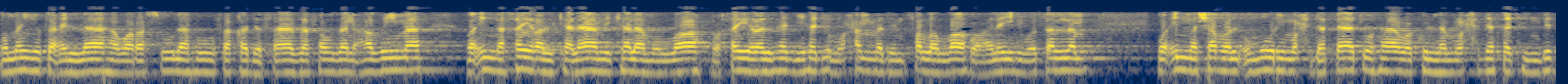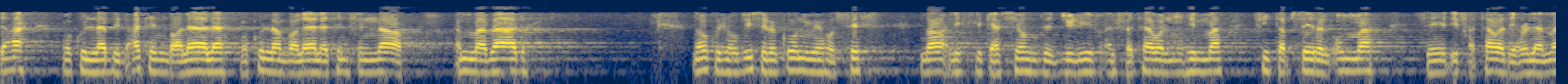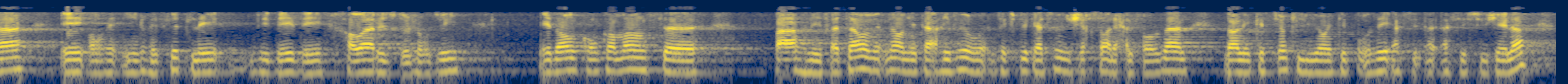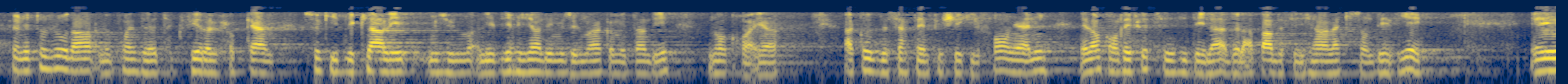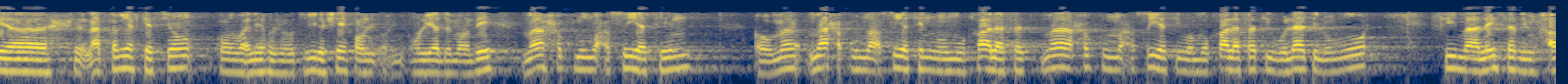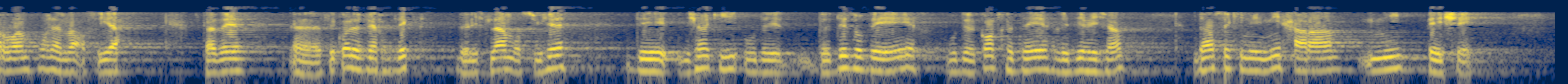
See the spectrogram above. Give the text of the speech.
ومن يطع الله ورسوله فقد فاز فوزا عظيما وإن خير الكلام كلام الله وخير الهدي هدي محمد صلى الله عليه وسلم وإن شر الأمور محدثاتها وكل محدثة بدعة وكل بدعة ضلالة وكل ضلالة في النار. أما بعد Donc aujourd'hui c'est le cours numéro 6 dans l'explication du livre Al-Fatawa al-Muhimma fi Tabsir al-Umma, c'est des fatawa des ulama et on, il réfute les idées des khawarij d'aujourd'hui. Et donc on commence euh, par les fatawa, maintenant on est arrivé aux explications du Cheikh Salih al-Fawzan dans les questions qui lui ont été posées à, ce, à, ces sujets-là, on est toujours dans le point de takfir al-hukam, ceux qui déclarent les musulmans, les dirigeants des musulmans comme étant des non-croyants, à cause de certains péchés qu'ils font, yani, et donc on réfute ces idées-là de la part de ces gens-là qui sont déviés. Et euh, la première question qu'on va lire aujourd'hui, le chef, on, on, lui a demandé, ما حكم معصية أو ما ما حكم معصية ومخالفة ما حكم معصية ومخالفة ولاة الأمور فيما ليس بمحرم ولا معصية c'est-à-dire euh, c'est quoi le verdict de l'islam au sujet des gens qui, ou de, de désobéir ou de contredire les dirigeants dans ce qui n'est ni haram ni péché.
